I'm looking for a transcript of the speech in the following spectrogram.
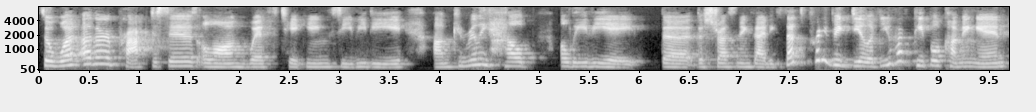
So, what other practices, along with taking CBD, um, can really help alleviate the the stress and anxiety? Because that's a pretty big deal. If you have people coming in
